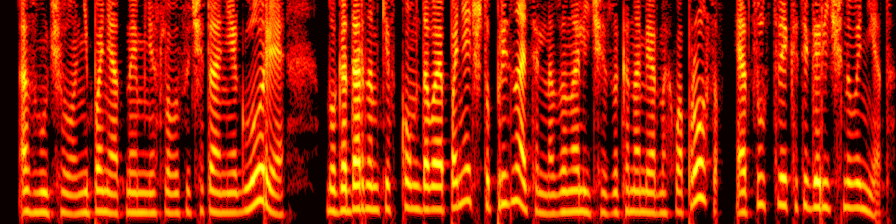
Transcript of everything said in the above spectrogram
— озвучила непонятное мне словосочетание Глория, благодарным кивком давая понять, что признательна за наличие закономерных вопросов и отсутствие категоричного «нет».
